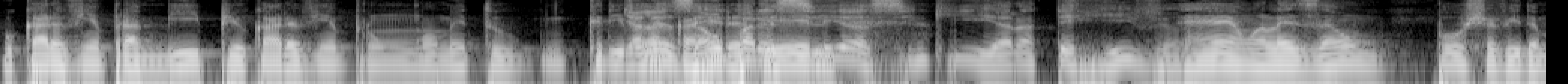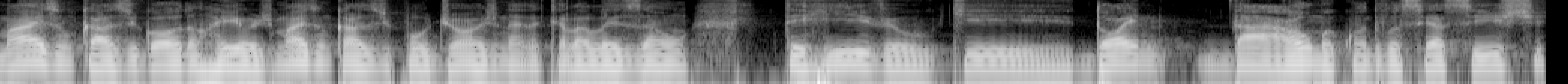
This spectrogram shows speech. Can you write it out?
o cara vinha para MIP, o cara vinha para um momento incrível e a na lesão parecia assim que era terrível. Né? É, uma lesão poxa vida, mais um caso de Gordon Hayward, mais um caso de Paul George, né? Daquela lesão terrível que dói da alma quando você assiste.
